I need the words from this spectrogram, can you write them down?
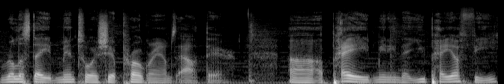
real estate mentorship programs out there. Uh, paid meaning that you pay a fee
